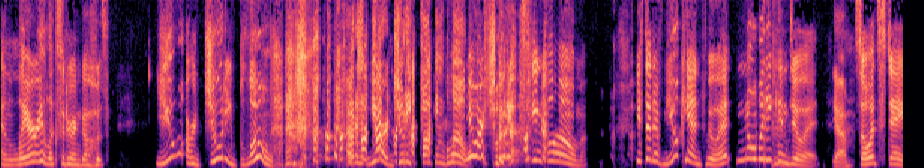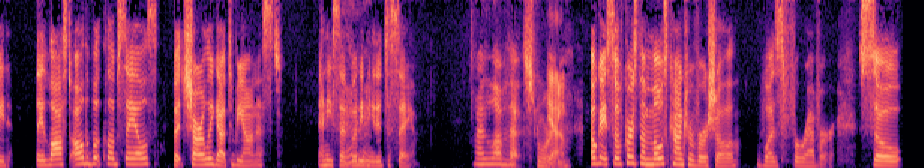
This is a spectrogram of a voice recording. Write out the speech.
And Larry looks at her and goes, You are Judy Blume. What is it? You are Judy fucking Blume. You are Judy fucking Blume. He said, If you can't do it, nobody can mm. do it. Yeah. So it stayed. They lost all the book club sales, but Charlie got to be honest. And he said what he needed to say. I love that story. Yeah. Okay, so of course, the most controversial was Forever. So,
